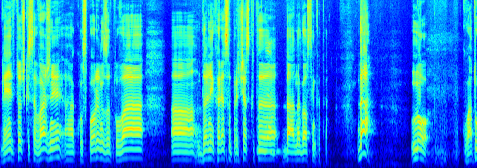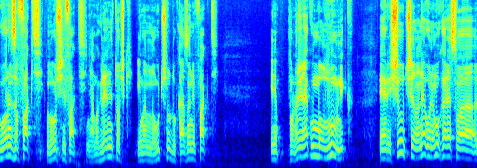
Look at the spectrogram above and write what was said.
Гледните точки са важни, ако спорим за това а, дали ни харесва прическата да. да, на гостинката. Да, но когато говорим за факти, научни факти, няма гледни точки. Има научно доказани факти. И не, понеже някой малумник е решил, че на него не му харесва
